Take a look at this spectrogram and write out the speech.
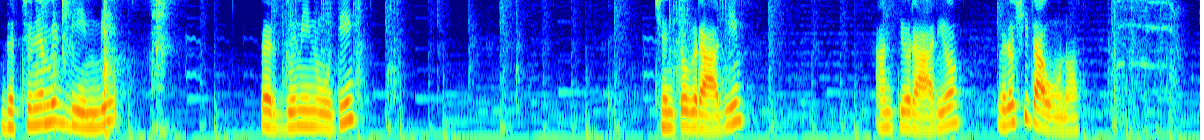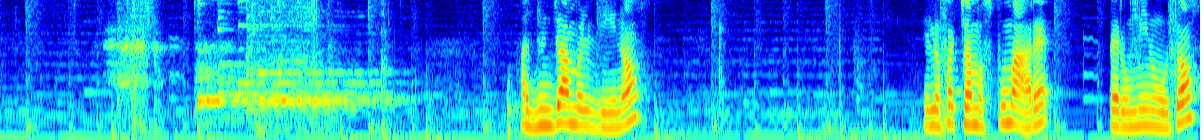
Ed azioniamo il bimbi per due minuti. 100 gradi. Antiorario. Velocità 1 aggiungiamo il vino. E lo facciamo sfumare per un minuto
